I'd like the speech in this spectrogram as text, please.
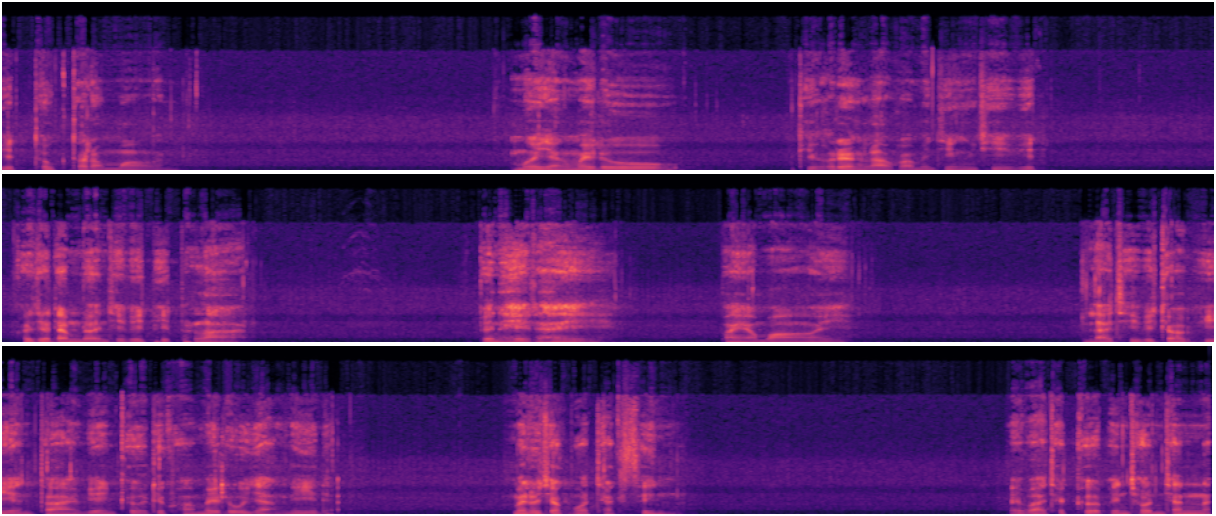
วิตทุกข์ทรมานเมื่อยังไม่รู้ เกี่ยวกับเรื่องราวความเป็นจริงของชีวิต ก็จะดำเนินชีวิตผิดพลาด เป็นเหตุให้ไปอบายหลายชีวิตก็เวียนตายเวียนเกิดด้วยความไม่รู้อย่างนี้เนี่ยไม่รู้จักหมดจากสิ้น ไม่ว่าจะเกิดเป็นชนชั้นไหน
